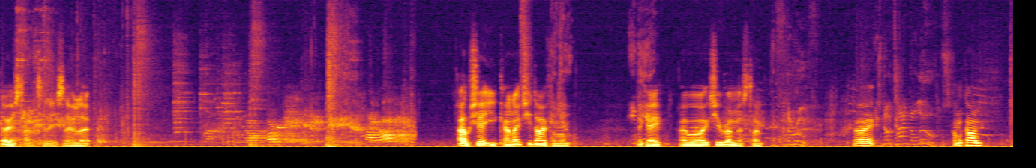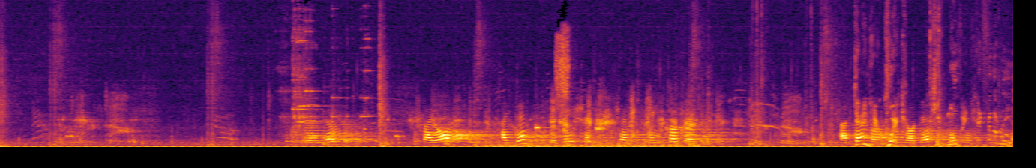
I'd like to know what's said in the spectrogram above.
There is time to lose though, look. Oh shit, you can actually die from them. Okay, I will actually run this time. Alright. I'm gone. Get quick! Keep moving! Head for the roof!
